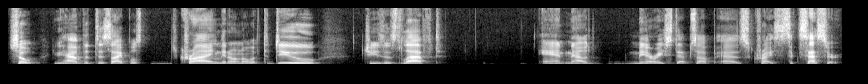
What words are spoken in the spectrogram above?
So you have the disciples crying; they don't know what to do. Jesus left, and now Mary steps up as Christ's successor.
